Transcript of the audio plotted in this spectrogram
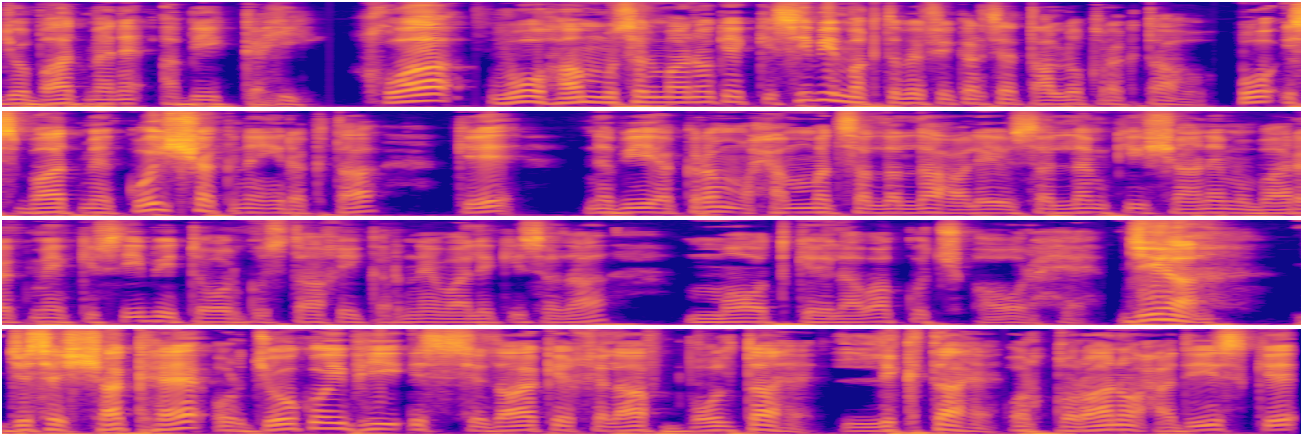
جو بات میں نے ابھی کہی۔ خواہ وہ ہم مسلمانوں کے کسی بھی مکتب فکر سے تعلق رکھتا ہو، وہ اس بات میں کوئی شک نہیں رکھتا کہ نبی اکرم محمد صلی اللہ علیہ وسلم کی شان مبارک میں کسی بھی طور گستاخی کرنے والے کی سزا موت کے علاوہ کچھ اور ہے۔ جی ہاں جسے شک ہے اور جو کوئی بھی اس سزا کے خلاف بولتا ہے، لکھتا ہے اور قرآن و حدیث کے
